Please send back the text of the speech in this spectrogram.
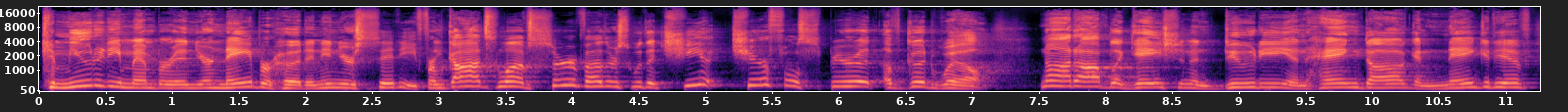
community member in your neighborhood and in your city. From God's love, serve others with a cheer, cheerful spirit of goodwill, not obligation and duty and hangdog and negative,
